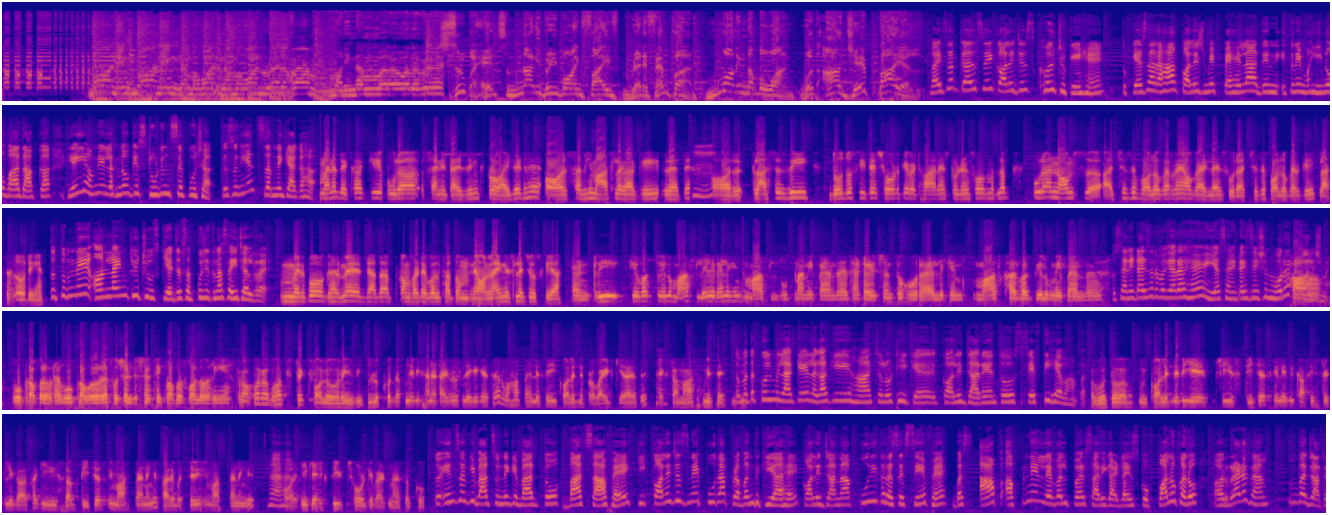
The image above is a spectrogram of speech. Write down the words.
Morning, morning, number one, number one, Red FM. Morning, number one, Red. Super hits 93.5 Red FM पर. Morning number one with RJ Payal भाई साहब कल से colleges खुल चुके हैं तो कैसा रहा कॉलेज में पहला दिन इतने महीनों बाद आपका? यही हमने लखनऊ के स्टूडेंट से पूछा। तो सुनिए सबने क्या कहा? मैंने देखा कि पूरा सैनिटाइजिंग प्रोवाइडेड है और सभी मास्क लगा के रहते हैं और क्लासेस भी दो दो सीटें छोड़ के बैठवा रहे हैं स्टूडेंट्स को। मतलब पूरा नॉर्म्स अच्छे से फॉलो कर रहे हैं और गाइडलाइंस पूरा अच्छे से फॉलो करके ही क्लासेस हो रही हैं। तो तुमने ऑनलाइन क्यों चूज़ किया जब सब कुछ इतना सही चल रहा है? मेरे को घर में ज़्यादा कंफर्टेबल था तो मैंने ऑनलाइन इसलिए चूज़ किया। एंट्री के वक्त तो ये लोग मास्क ले रहे हैं लेकिन मास्क उतना नहीं पहन रहे हैं। सैनिटाइजेशन तो हो रहा है लेकिन मास्क हर वक्त ये लोग नहीं पहन रहे हैं। तो सैनिटाइजर वगैरह है या सैनिटाइजेशन हो रहा है हाँ कॉलेज में? वो प्रॉपर हो रहा है वो प्रॉपर हो रहा है। सोशल डिस्टेंसिंग प्रॉपर फॉलो हो रही है। प्रॉपर और बहुत स्ट्रिक्ट फॉलो हो रही थी हम लोग खुद अपने भी सैनिटाइजर्स लेके गए थे और वहाँ पहले से ही कॉलेज ने प्रोवाइड किया रहे थे एक्स्ट्रा मास्क भी थे। तो मतलब कुल मिला के लगा कि हाँ चलो ठीक है कॉलेज जा रहे हैं तो सेफ्टी है वहाँ पर। वो तो कॉलेज ने भी ये चीज़ टीचर्स के लिए भी काफ़ी स्ट्रिक्टली कहा था कि सब टीचर्स भी मास्क पहनेंगे सारे बच्चे भी मास्क पहनेंगे हाँ, हाँ। और एक एक सीट छोड़ के बैठना है सबको। तो इन सब की बात सुनने के बाद तो बात साफ़ है कि कॉलेजेस ने पूरा प्रबंध किया है। कॉलेज जाना पूरी तरह से सेफ़ है। बस आप अपने लेवल पर सारी गाइडलाइंस को फॉलो करो और रेड एफ़ बजाते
